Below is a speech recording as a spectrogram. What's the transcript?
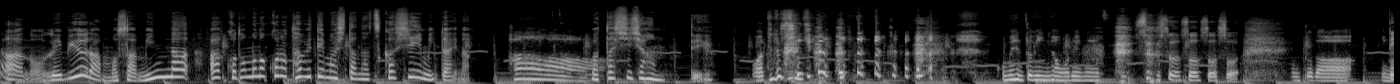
あの、レビュー欄もさ、みんな、あ、子供の頃食べてました、懐かしい、みたいな。はあ。私じゃんっていう。私じゃコメントみんな俺のやつ。そうそうそうそうそう。本当だ。今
